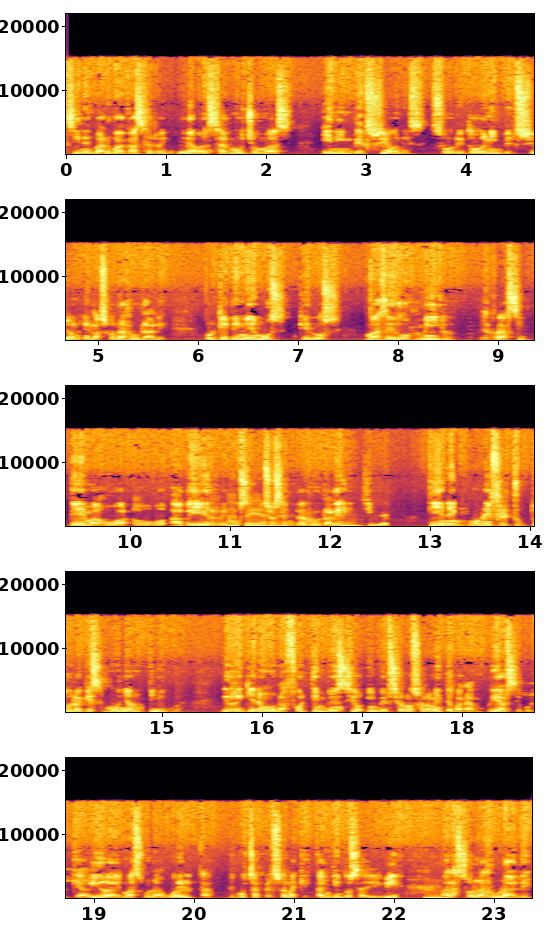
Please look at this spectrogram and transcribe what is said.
Sin embargo, acá se requiere avanzar mucho más en inversiones, sobre todo en inversión en las zonas rurales, porque tenemos que los más de 2.000 sistemas o, APR, o servicios sanitarios rurales en Chile tienen una infraestructura que es muy antigua y requieren una fuerte inversión, inversión no solamente para ampliarse, porque ha habido además una vuelta de muchas personas que están yéndose a vivir mm. a las zonas rurales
